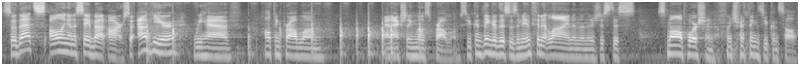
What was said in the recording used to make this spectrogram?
So that's all I'm going to say about R. So out here, we have halting problem and actually most problems. You can think of this as an infinite line, and then there's just this small portion, which are things you can solve.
